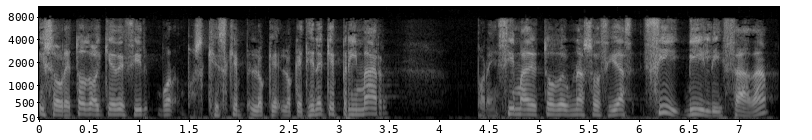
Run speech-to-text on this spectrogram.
Y sobre todo hay que decir, bueno, pues que es que lo que, lo que tiene que primar por encima de todo en una sociedad civilizada,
